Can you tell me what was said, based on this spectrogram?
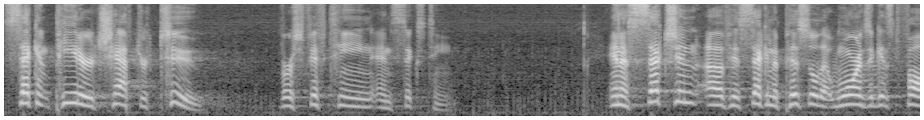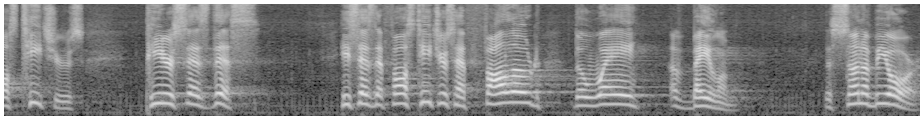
2 Peter chapter 2 verse 15 and 16. In a section of his second epistle that warns against false teachers, Peter says this. He says that false teachers have followed the way of Balaam, the son of Beor,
